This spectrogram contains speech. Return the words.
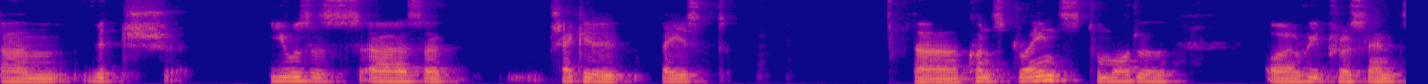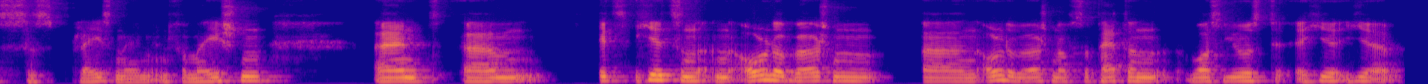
um, which uses uh, the SHACL-based uh, constraints to model or represent this place name information. And um, it's here it's an, an older version an older version of the pattern was used here. Here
